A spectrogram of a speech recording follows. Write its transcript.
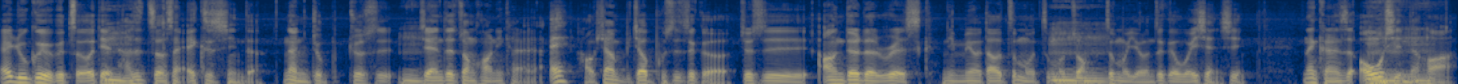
哎，如果有个折点，它是折成 X 型的，嗯、那你就就是今天这状况，你可能哎，好像比较不是这个，就是 under the risk，你没有到这么这么壮，嗯、这么有这个危险性。那可能是 O 型的话。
